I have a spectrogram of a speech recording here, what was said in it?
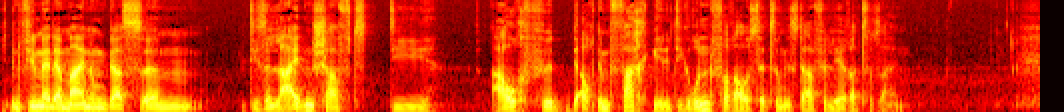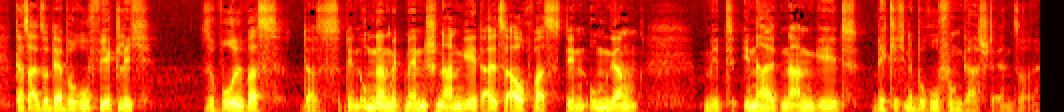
Ich bin vielmehr der Meinung, dass ähm, diese Leidenschaft, die auch für auch dem Fach gilt, die Grundvoraussetzung ist dafür Lehrer zu sein dass also der Beruf wirklich sowohl was das den Umgang mit Menschen angeht, als auch was den Umgang mit Inhalten angeht, wirklich eine Berufung darstellen soll.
